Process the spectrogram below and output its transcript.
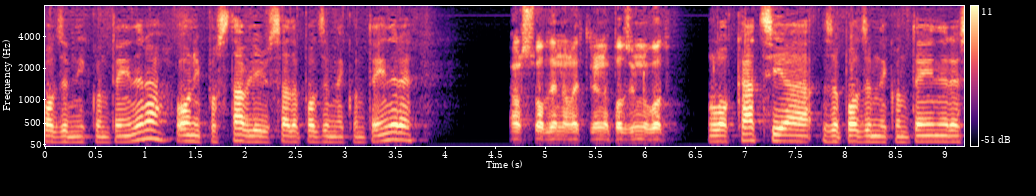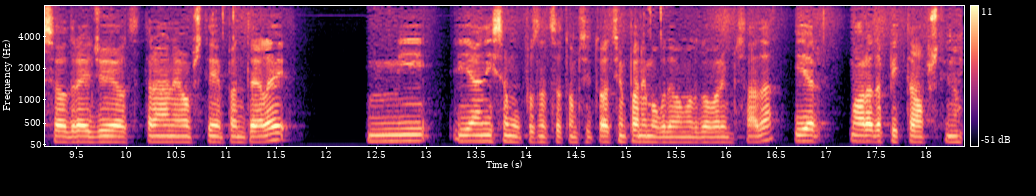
podzemnih kontejnera. Oni postavljaju sada podzemne kontejnere. Ali su ovde naletili na podzemnu vodu. Lokacija za podzemne kontejnere se određuje od strane opštine Pantelej. Mi, ja nisam upoznat sa tom situacijom, pa ne mogu da vam odgovorim sada, jer mora da pita opštinu.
